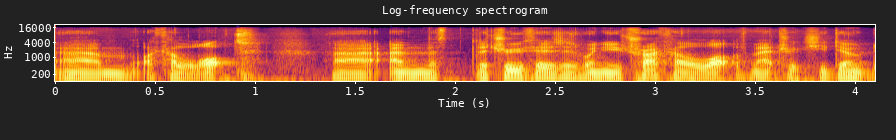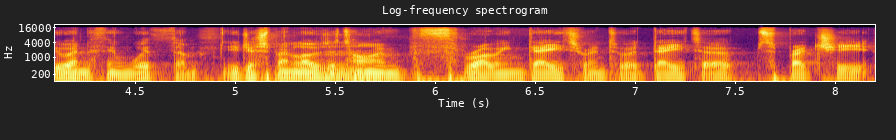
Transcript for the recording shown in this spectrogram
um, like a lot. Uh, and the, the truth is, is when you track a lot of metrics, you don't do anything with them. You just spend loads of Mm. time throwing data into a data spreadsheet,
